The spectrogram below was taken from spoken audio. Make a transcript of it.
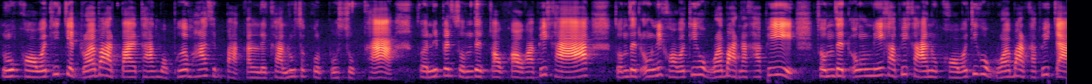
หนูขอไว้ที่ 700 บาทปลายทางบอกเพิ่ม 50 บาทกันเลยค่ะ ลูกสะกดปู่สุขค่ะ ส่วนนี้เป็นสมเด็จเก่าๆค่ะพี่ขาสมเด็จองค์นี้ขอไว้ที่ 600 บาทนะคะพี่สมเด็จองค์นี้ค่ะพี่ขาหนูขอไว้ที่ 600 บาทค่ะพี่จ๋า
